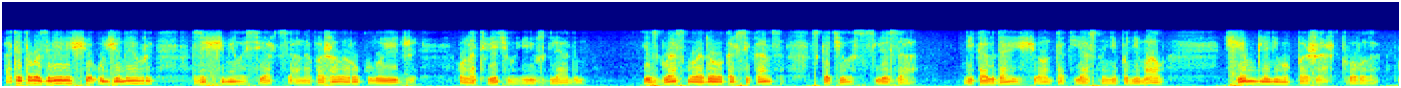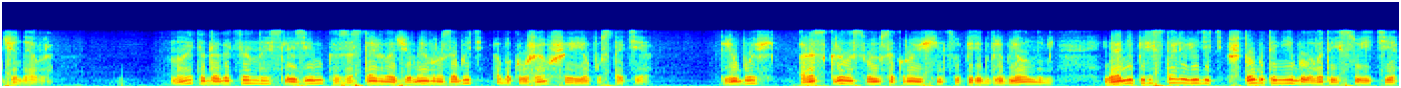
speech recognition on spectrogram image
От этого зрелища у Джиневры защемило сердце. Она пожала руку Луиджи, он ответил ей взглядом. Из глаз молодого корсиканца скатилась слеза. Никогда еще он так ясно не понимал, чем для него пожертвовала Джиневра. Но эта драгоценная слезинка заставила Джиневру забыть об окружавшей ее пустоте. Любовь раскрыла свою сокровищницу перед влюбленными, и они перестали видеть что бы то ни было в этой суете.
